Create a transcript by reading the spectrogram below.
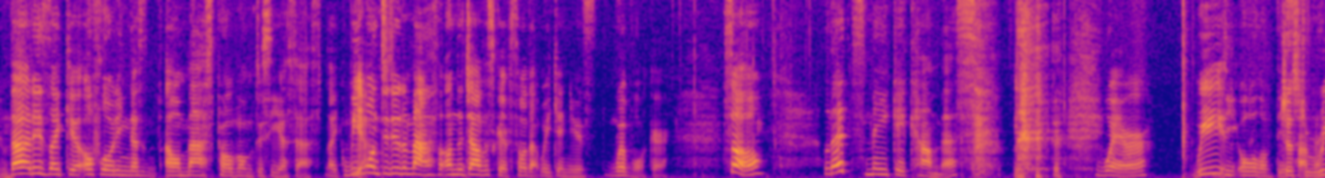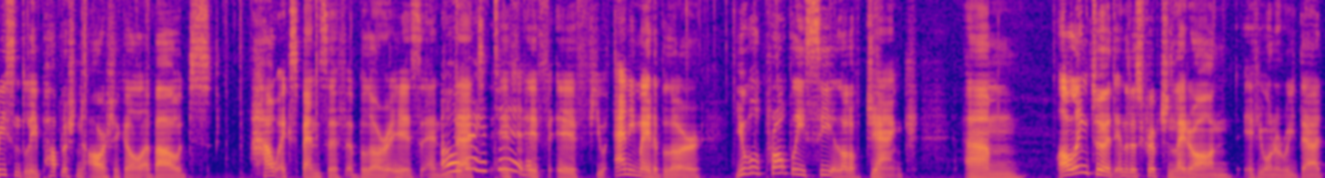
that is like uh, offloading this, our math problem to CSS. Like we Yeah. want to do the math on the JavaScript so that we can use WebWorker. So let's make a canvas where We the all of just happen. recently published an article about how expensive a blur is, and Oh, that did. if, if if you animate a blur, you will probably see a lot of jank. Um, I'll link to it in the description later on if you want to read that,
